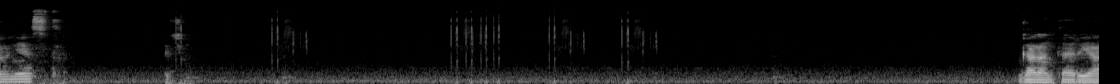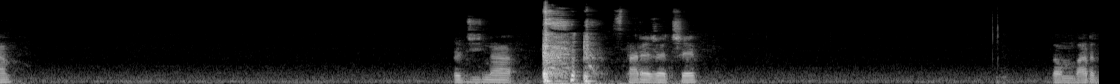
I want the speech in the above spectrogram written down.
Gdzie on jest? Galanteria. Rodzina. Stare rzeczy. Lombard.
